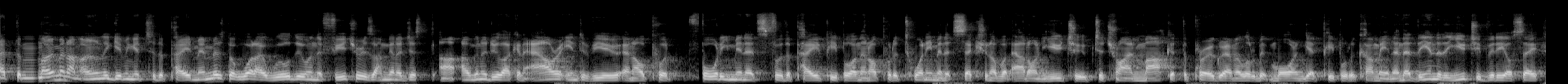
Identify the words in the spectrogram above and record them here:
at the moment I'm only giving it to the paid members. But what I will do in the future is I'm going to just uh, I'm going to do like an hour interview, and I'll put 40 minutes for the paid people, and then I'll put a 20 minute section of it out on YouTube to try and market the program a little bit more and get people to come in. And at the end of the YouTube video, I'll say,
